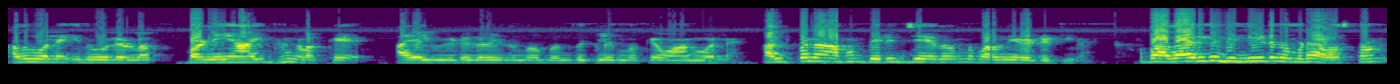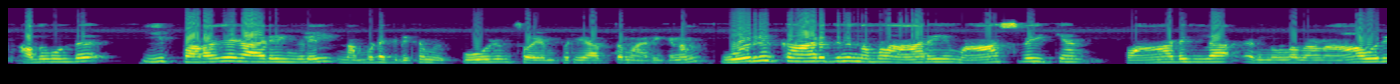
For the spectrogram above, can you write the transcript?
അതുപോലെ ഇതുപോലെയുള്ള പണിയായുധങ്ങളൊക്കെ അയൽ വീടുകളിൽ നിന്നോ ബന്ധുക്കളിൽ നിന്നൊക്കെ വാങ്ങുമല്ലേ അല്പലാഭം പെരും ചെയ്തതെന്ന് പറഞ്ഞു കേട്ടിട്ടില്ല. അപ്പൊ അതായിരിക്കും പിന്നീട് നമ്മുടെ അവസ്ഥ. അതുകൊണ്ട് ഈ പറഞ്ഞ കാര്യങ്ങളിൽ നമ്മുടെ ഗൃഹം എപ്പോഴും സ്വയം പര്യാപ്തമായിരിക്കണം. ഒരു കാര്യത്തിനും നമ്മൾ ആരെയും ആശ്രയിക്കാൻ പാടില്ല എന്നുള്ളതാണ് ആ ഒരു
